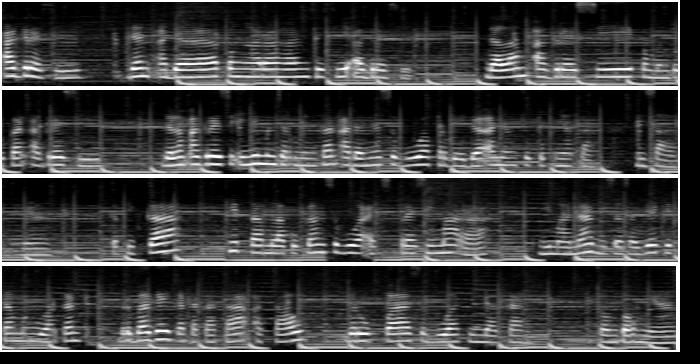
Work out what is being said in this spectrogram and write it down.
agresi, dan ada pengarahan sisi agresi. Dalam agresi, pembentukan agresi, dalam agresi ini mencerminkan adanya sebuah perbedaan yang cukup nyata. Misalnya, ketika kita melakukan sebuah ekspresi marah, di mana bisa saja kita mengeluarkan berbagai kata-kata atau berupa sebuah tindakan. Contohnya,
